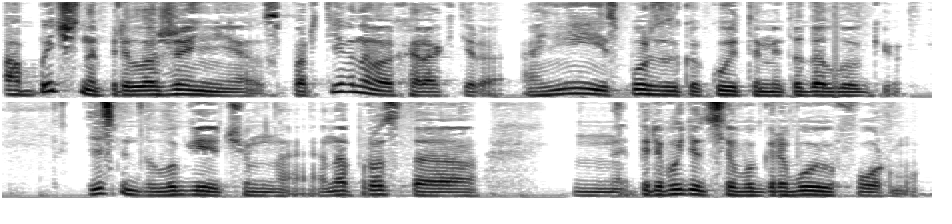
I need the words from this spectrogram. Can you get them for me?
Обычно приложения спортивного характера, они используют какую-то методологию. Здесь методология чумная. Она просто переводит все в игровую форму.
